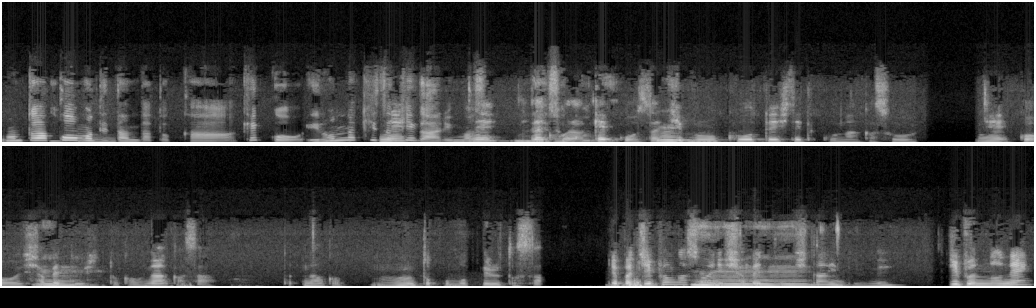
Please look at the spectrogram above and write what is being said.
本当はこう思ってたんだとか、結構いろんな気づきがありますよね、なんかほら結構さ、うん。自分を肯定しててこうなんかそうねこう喋ってる人とかをなんかさ、なんかうんとか思ってるとさやっぱ自分がそういうふうに喋ったりしたいんだよね、自分のね、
